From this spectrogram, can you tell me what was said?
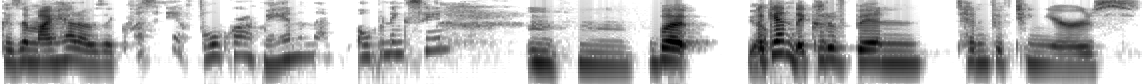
Because in my head, I was like, wasn't he a full grown man in that opening scene? Mhm. But Yep. again, they could have been 10, 15 years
